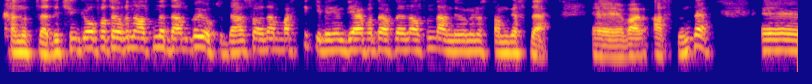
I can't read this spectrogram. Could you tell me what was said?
kanıtladı. Çünkü o fotoğrafın altında damga yoktu. Daha sonradan baktık ki benim diğer fotoğrafların altında Andromenos damgası da e, var aslında. E,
